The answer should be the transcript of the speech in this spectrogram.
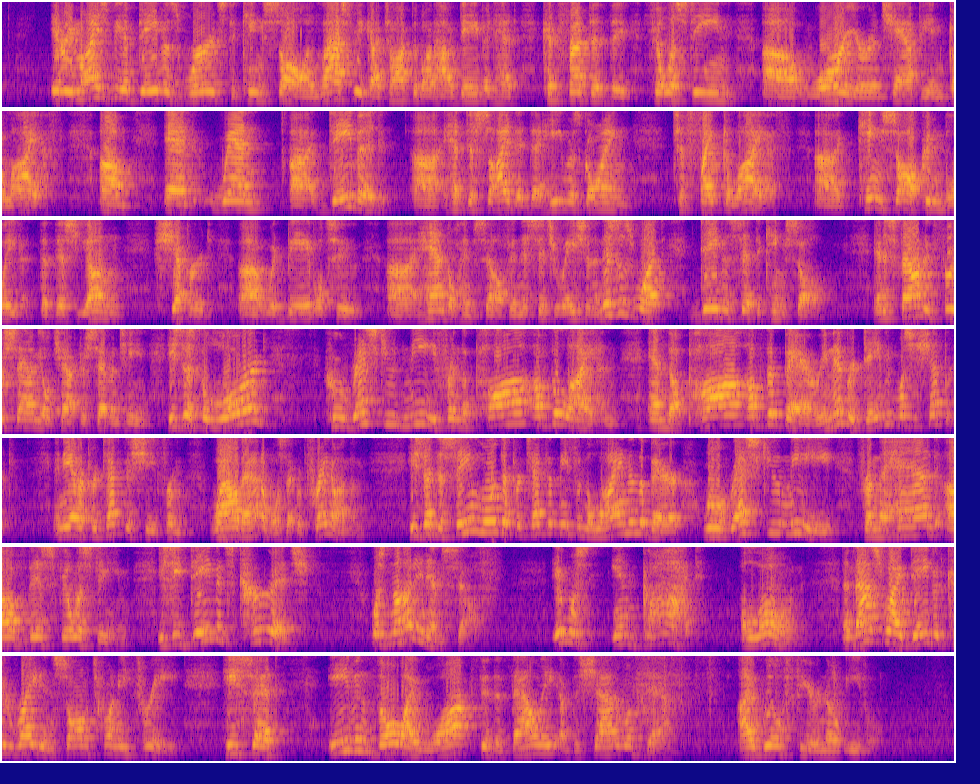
it reminds me of David's words to King Saul. And last week I talked about how David had confronted the Philistine uh, warrior and champion Goliath. Um, and when uh, David uh, had decided that he was going to fight Goliath, uh, King Saul couldn't believe it, that this young shepherd uh, would be able to uh, handle himself in this situation. And this is what David said to King Saul and is found in 1 Samuel chapter 17. He says, The Lord who rescued me from the paw of the lion and the paw of the bear. Remember, David was a shepherd, and he had to protect the sheep from wild animals that would prey on them. He said, The same Lord that protected me from the lion and the bear will rescue me from the hand of this Philistine. You see, David's courage was not in himself, it was in God alone. And that's why David could write in Psalm 23, he said, Even though I walk through the valley of the shadow of death, I will fear no evil,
